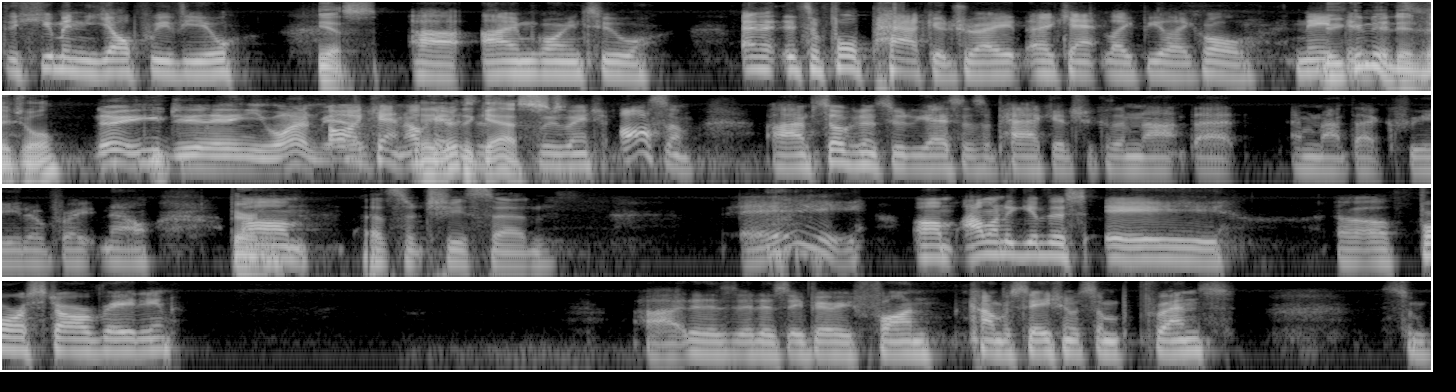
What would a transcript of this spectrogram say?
the human Yelp review. Yes. Uh, I'm going to, and it's a full package, right? I can't like be like, oh, Nathan. you can do gets- individual. No, you can do anything you want, man. Oh, I can. Okay, you're the guest. Awesome. Uh, I'm still going to do you guys as a package because I'm not that I'm not that creative right now. Fair enough. um, That's what she said. hey, um, I want to give this a a four star rating. Uh, it is it is a very fun conversation with some friends, some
